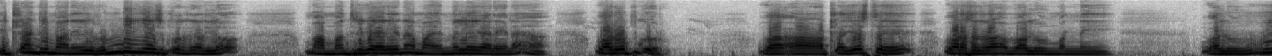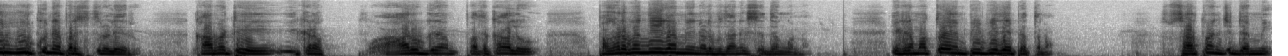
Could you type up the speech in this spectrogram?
ఇట్లాంటివి మా రెండు నియోజకవర్గాల్లో మా మంత్రి గారైనా మా ఎమ్మెల్యే గారైనా వారు ఒప్పుకోరు. వా- అట్లా చేస్తే వారు అసలు వాళ్ళు మనని వాళ్ళు ఊరు ఊరుకునే పరిస్థితులు లేరు. కాబట్టి ఇక్కడ ఆరోగ్య పథకాలు పగడబందీగా మేము నడుపుదానికి సిద్ధంగా ఉన్నాం. ఇక్కడ మొత్తం ఎంపీపీదే పెత్తనం. సర్పంచ్ డమ్మి.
